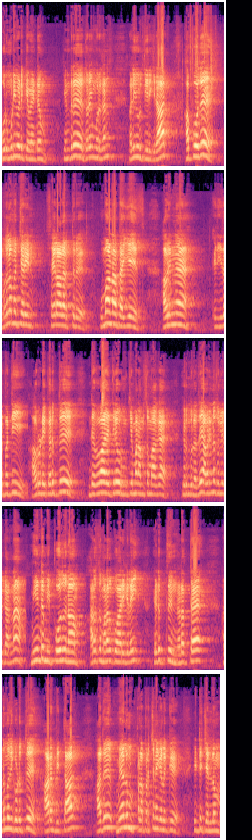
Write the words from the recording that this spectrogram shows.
ஒரு முடிவெடுக்க வேண்டும் என்று துரைமுருகன் வலியுறுத்தியிருக்கிறார். அப்போது முதலமைச்சரின் செயலாளர் திரு உமாநாத் ஐஏஎஸ் அவர் என்ன இது இதை பற்றி அவருடைய கருத்து இந்த விவாதத்திலே ஒரு முக்கியமான அம்சமாக இருந்துள்ளது. அவர் என்ன சொல்லியிருக்காருன்னா மீண்டும் இப்போது நாம் அரசு மணல் குவாரிகளை எடுத்து நடத்த அனுமதி கொடுத்து ஆரம்பித்தால் அது மேலும் பல பிரச்சனைகளுக்கு இட்டு செல்லும்.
